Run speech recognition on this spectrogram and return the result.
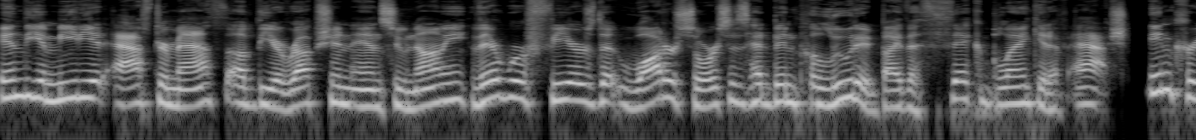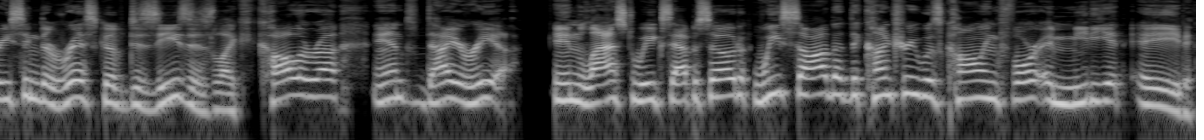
In the immediate aftermath of the eruption and tsunami, there were fears that water sources had been polluted by the thick blanket of ash, increasing the risk of diseases like cholera and diarrhea. In last week's episode, we saw that the country was calling for immediate aid,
